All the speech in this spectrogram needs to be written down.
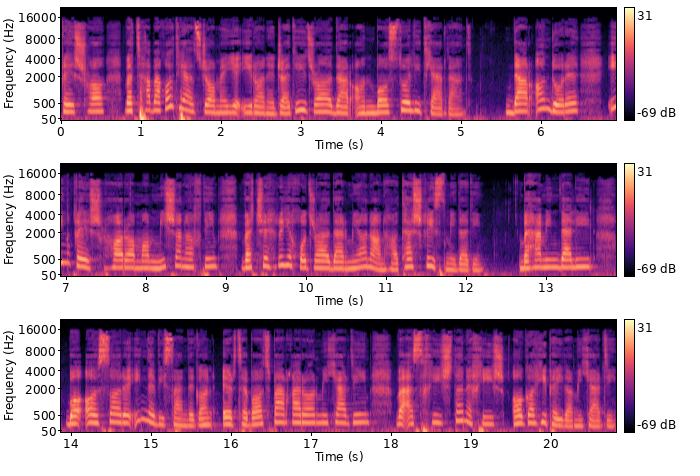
قشرها و طبقاتی از جامعه ایران جدید را در آن باز تولید کردند. در آن دوره این قشرها را ما می شناختیم و چهره خود را در میان آنها تشخیص می دادیم. به همین دلیل با آثار این نویسندگان ارتباط برقرار می کردیم و از خیشتن خیش آگاهی پیدا می کردیم.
